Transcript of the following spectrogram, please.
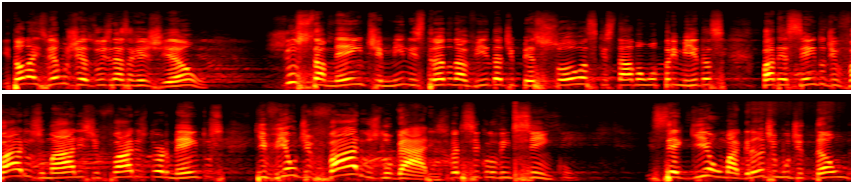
Então nós vemos Jesus nessa região, justamente ministrando na vida de pessoas que estavam oprimidas, padecendo de vários males, de vários tormentos, que vinham de vários lugares. Versículo 25. E seguiam uma grande multidão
